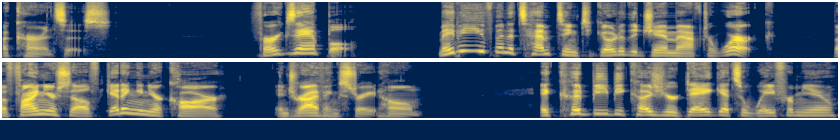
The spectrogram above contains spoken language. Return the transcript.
occurrences. For example, maybe you've been attempting to go to the gym after work, but find yourself getting in your car and driving straight home. It could be because your day gets away from you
